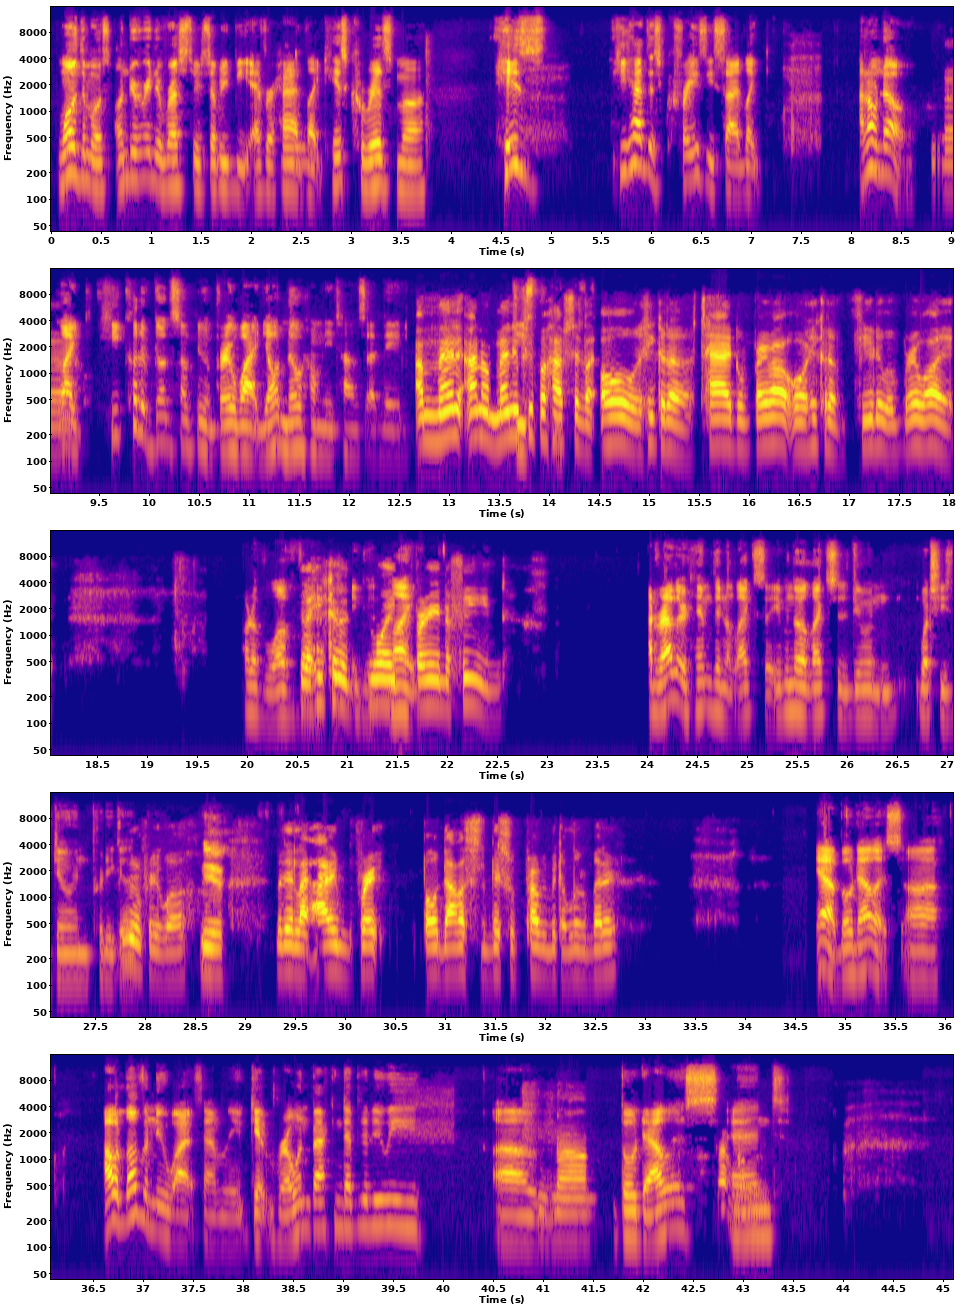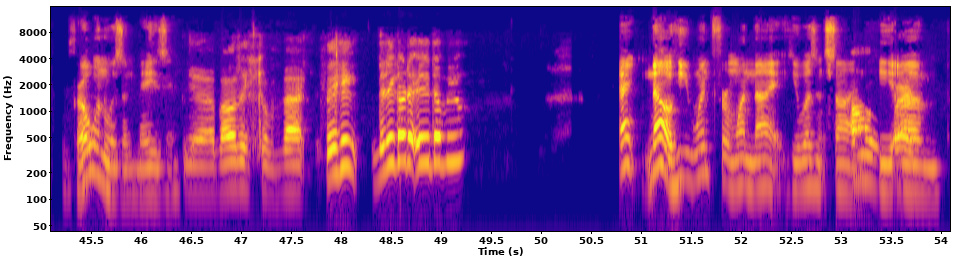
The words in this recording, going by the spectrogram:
one of the most underrated wrestlers WB ever had. Like his charisma, his he had this crazy side. Like I don't know. Uh, Like he could have done something with Bray Wyatt. Y'all know how many times I made I many, I know many people have said like, oh, he could have tagged with Bray Wyatt, or he could have feuded with Bray Wyatt. I would have loved Like that. he could have Like, joined Bray and the Fiend. I'd rather him than Alexa, even though Alexa's doing what she's doing pretty He's good. doing pretty well. Yeah. But then like adding Bray, Bo Dallas to the mix would probably make a little better. Yeah, Bo Dallas. Uh, I would love a new Wyatt family. Get Rowan back in WWE. Um, No, Bo Dallas and Rowan was amazing. yeah, but I don't think he come back. Did he? Did he go to AEW? Hey, no, he went for one night. He wasn't signed. Oh, he right. um,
